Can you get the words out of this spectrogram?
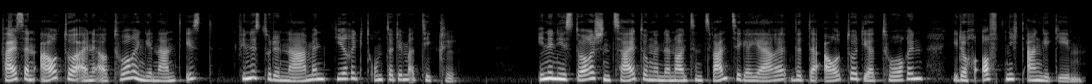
Falls ein Autor eine Autorin genannt ist, findest du den Namen direkt unter dem Artikel. In den historischen Zeitungen der 1920er Jahre wird der Autor, die Autorin jedoch oft nicht angegeben.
